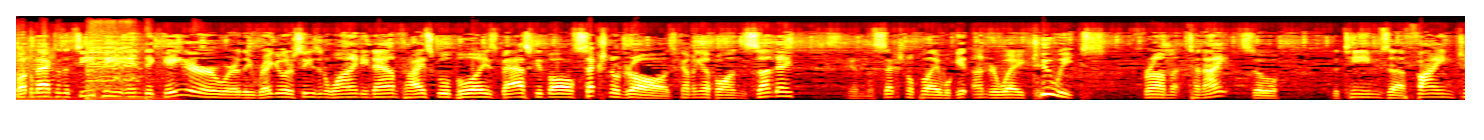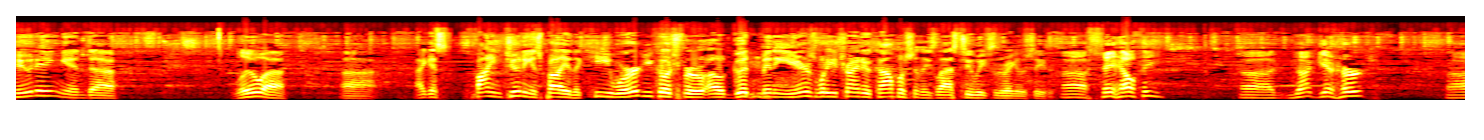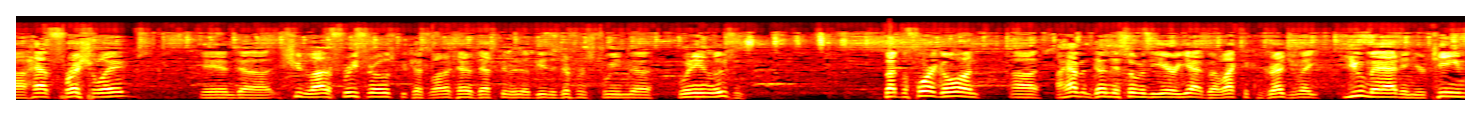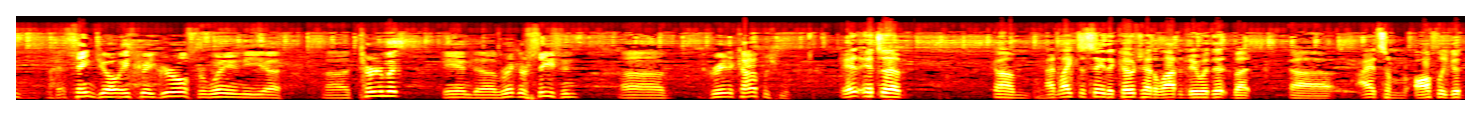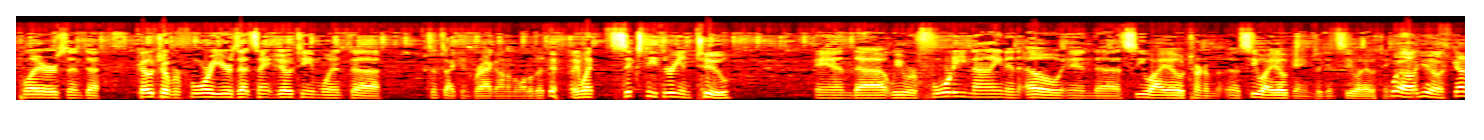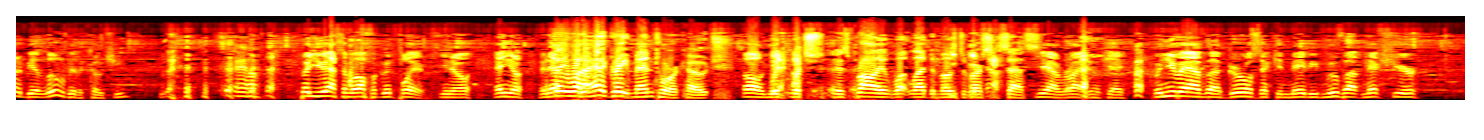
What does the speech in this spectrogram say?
Welcome back to the TP Indicator, where the regular season winding down for high school boys basketball sectional draw is coming up on Sunday, and the sectional play will get underway two weeks from tonight. So the team's uh, fine tuning and uh, Lou, uh, uh, I guess fine tuning is probably the key word. You coach for a good many years. What are you trying to accomplish in these last two weeks of the regular season? Uh, stay healthy, uh, not get hurt, uh, have fresh legs, and uh, shoot a lot of free throws because a lot of times that's going to be the difference between uh, winning and losing. But before I go on, uh, I haven't done this over the air yet, but I'd like to congratulate you, Matt, and your team at St. Joe eighth grade girls for winning the uh, uh, tournament and uh, regular season. Great accomplishment. It, it's a. Um, I'd like to say the coach had a lot to do with it, but uh, I had some awfully good players, and uh, coach over four years that St. Joe team went. Uh, since I can brag on them a little bit, they went 63 and two, and uh, we were 49 and 0 in uh, CYO tournament, uh, CYO games against CYO teams. Well, you know, it's got to be a little bit of coaching. but you have some awful good players, you know, and you know. And tell you what, I had a great mentor coach. Oh, yeah. which, which is probably what led to most of our success. Yeah, right. Okay. when you have uh, girls that can maybe move up next year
